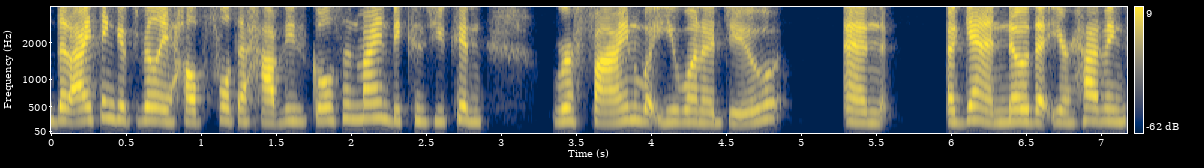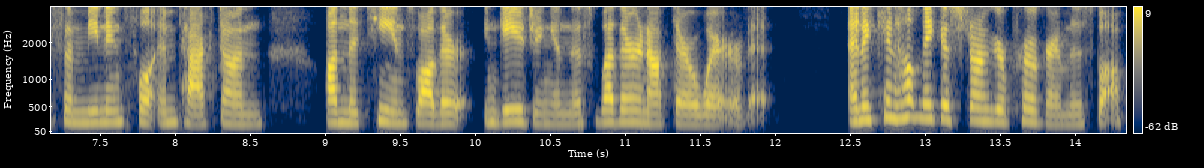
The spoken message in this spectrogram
that I think it's really helpful to have these goals in mind because you can refine what you want to do and again know that you're having some meaningful impact on on the teens while they're engaging in this whether or not they're aware of it and it can help make a stronger program as well.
